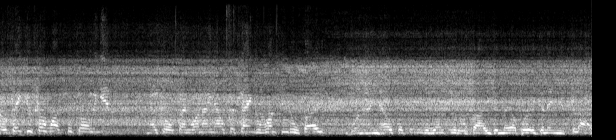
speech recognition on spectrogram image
So thank you so much for calling in. My call sign 19 Alpha Tango 1205. 19 Alpha Tango 1205. And my operator name is Klaas.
